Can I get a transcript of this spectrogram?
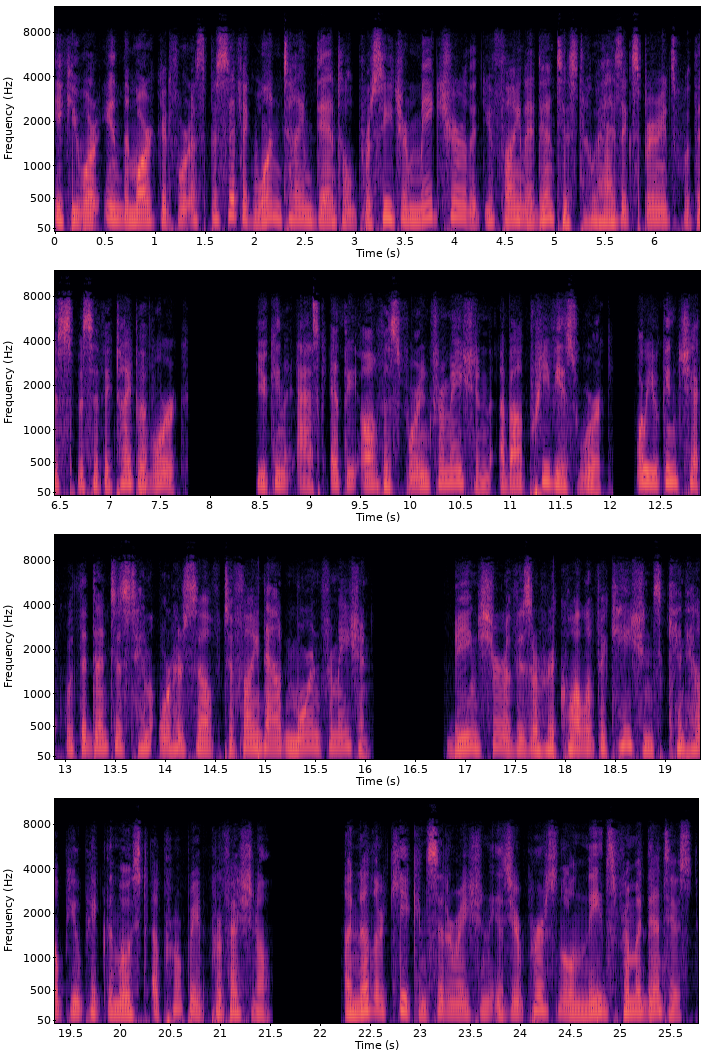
If you are in the market for a specific one-time dental procedure make sure that you find a dentist who has experience with this specific type of work. You can ask at the office for information about previous work, or you can check with the dentist him or herself to find out more information. Being sure of his or her qualifications can help you pick the most appropriate professional. Another key consideration is your personal needs from a dentist.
